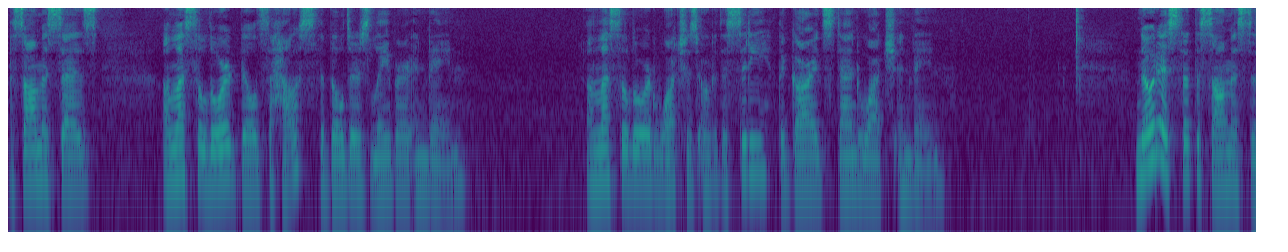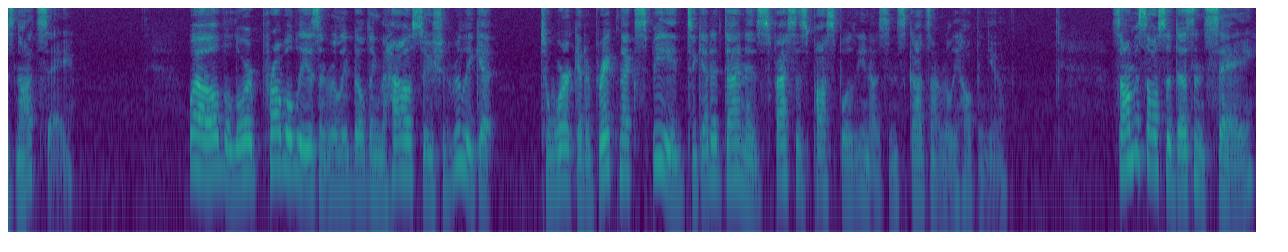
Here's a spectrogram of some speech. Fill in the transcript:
The psalmist says, Unless the Lord builds the house, the builders labor in vain. Unless the Lord watches over the city, the guards stand watch in vain. Notice that the psalmist does not say, Well, the Lord probably isn't really building the house, so you should really get to work at a breakneck speed to get it done as fast as possible, you know, since God's not really helping you. Psalmist also doesn't say,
